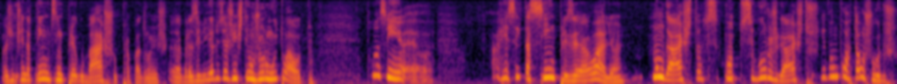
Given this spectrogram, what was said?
a gente ainda tem um desemprego baixo para padrões é, brasileiros e a gente tem um juro muito alto. Então, assim, é, a receita simples é, olha, não gasta, segura os gastos e vamos cortar os juros.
